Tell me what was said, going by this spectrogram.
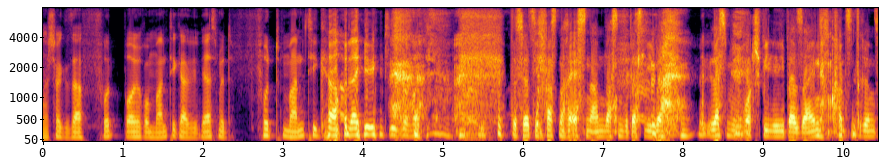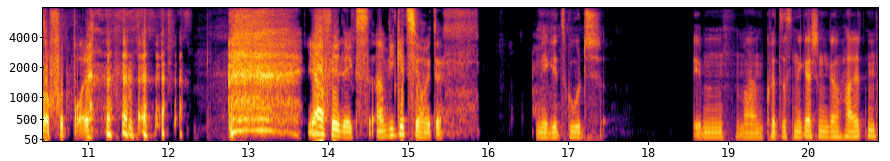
hast ja gesagt, Football-Romantiker. Wie wär's mit Footmantiker oder irgendwie sowas? Das hört sich fast nach Essen an. Lassen wir das lieber, lassen wir Wortspiele lieber sein. Konzentrieren uns auf Football. ja, Felix, äh, wie geht's dir heute? Mir geht's gut. Eben mal ein kurzes Nickerchen gehalten.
